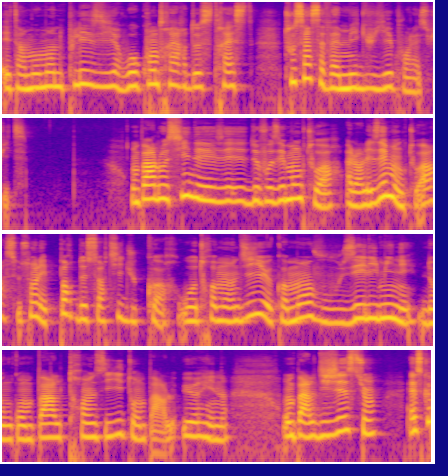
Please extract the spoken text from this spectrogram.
est un moment de plaisir ou au contraire de stress? Tout ça, ça va m'aiguiller pour la suite. On parle aussi de vos émonctoires. Alors les émonctoires, ce sont les portes de sortie du corps, ou autrement dit, euh, comment vous éliminez. Donc on parle transit, on parle urine, on parle digestion, est-ce que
